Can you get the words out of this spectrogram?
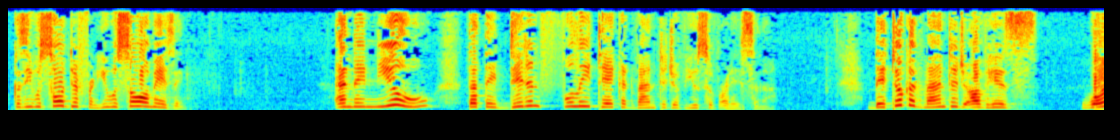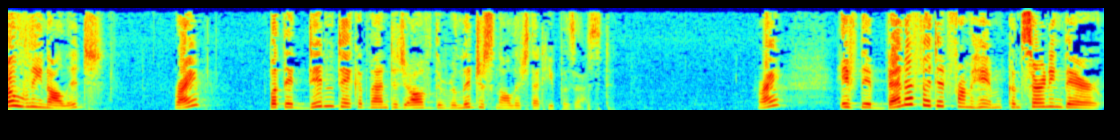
Because he was so different. He was so amazing. And they knew that they didn't fully take advantage of Yusuf a.s. They took advantage of his worldly knowledge, right? But they didn't take advantage of the religious knowledge that he possessed. Right? If they benefited from him concerning their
